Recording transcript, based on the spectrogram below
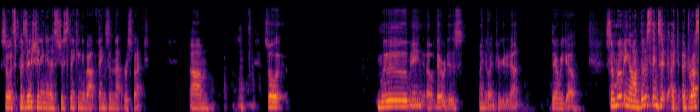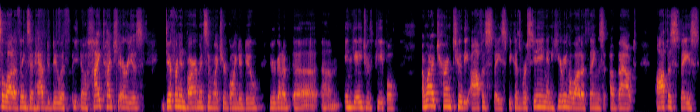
So it's positioning and it's just thinking about things in that respect. Um, so moving, oh, there it is. I knew I'd figured it out. There we go. So moving on, those things that address a lot of things that have to do with, you know, high touch areas, different environments in what you're going to do. You're going to uh, um, engage with people. I want to turn to the office space because we're seeing and hearing a lot of things about office space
